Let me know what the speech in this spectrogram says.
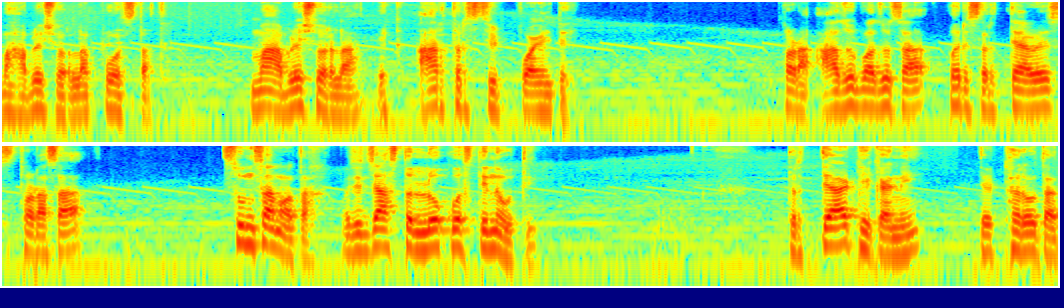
महाबळेश्वरला पोहोचतात. महाबळेश्वरला एक आर्थर सीट पॉईंट आहे. थोडा आजूबाजूचा परिसर त्यावेळेस थोडासा सुनसान होता म्हणजे जास्त लोकवस्ती नव्हती. तर त्या ठिकाणी ते ठरवतात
